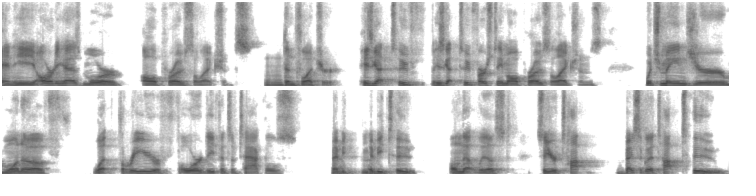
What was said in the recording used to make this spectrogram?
and he already has more All Pro selections Mhm. than Fletcher. He's got two. He's got two first team All Pro selections, which means you're one of what three or four defensive tackles, maybe maybe two on that list. So you're top, basically a top two.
